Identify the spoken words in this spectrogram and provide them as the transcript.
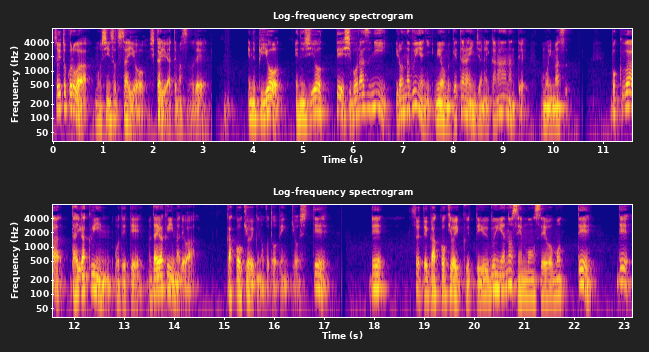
そういうところはもう新卒採用しっかりやってますので NPO、NGO って絞らずにいろんな分野に目を向けたらいいんじゃないかななんて思います。僕は大学院を出て大学院までは学校教育のことを勉強してでそうやって学校教育っていう分野の専門性を持ってで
